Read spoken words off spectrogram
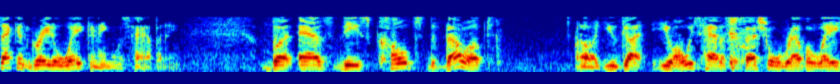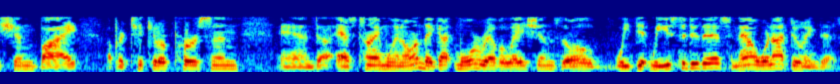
Second Great Awakening was happening. But as these cults developed, uh, you got you always had a special revelation by a particular person, and uh, as time went on, they got more revelations. Oh, we did we used to do this, now we're not doing this.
